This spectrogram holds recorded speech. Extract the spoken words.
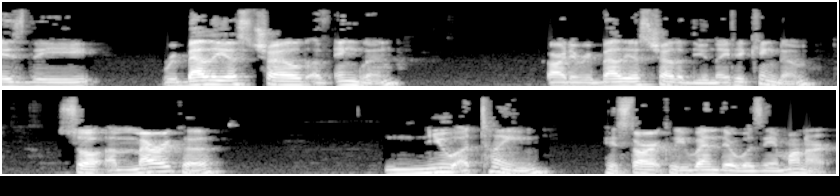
is the rebellious child of England or the rebellious child of the United Kingdom. So America knew a time historically when there was a monarch.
